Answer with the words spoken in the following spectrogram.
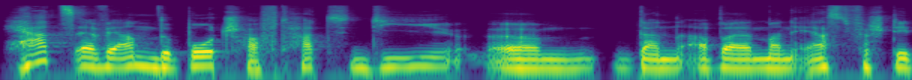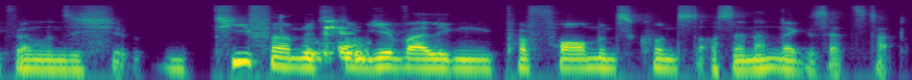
herzerwärmende Botschaft hat, die ähm, dann aber man erst versteht, wenn man sich tiefer mit Okay. dem jeweiligen Performance-Kunst auseinandergesetzt hat.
